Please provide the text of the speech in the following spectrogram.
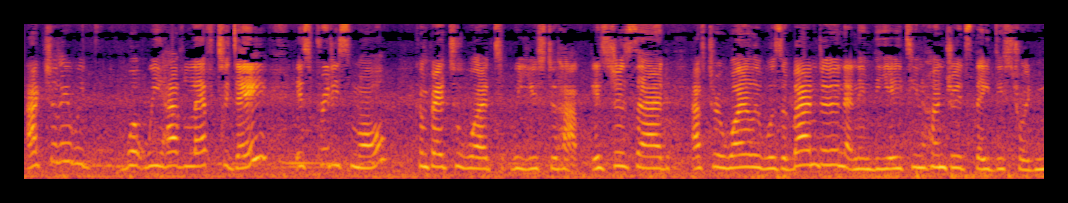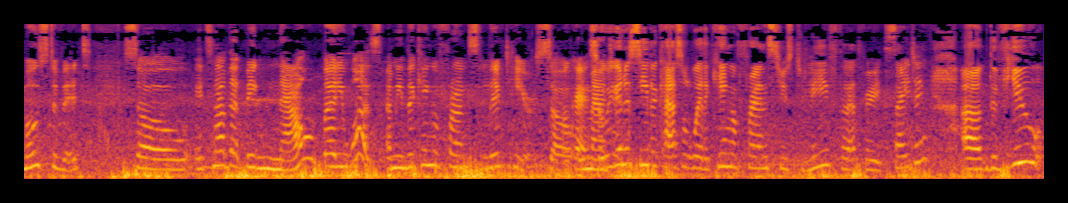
Actually, we what we have left today is pretty small compared to what we used to have. It's just that after a while it was abandoned and in the 1800s they destroyed most of it. So it's not that big now, but it was. I mean, the King of France lived here, so Okay, so we're going to see the castle where the King of France used to live, so that's very exciting. Uh, the view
